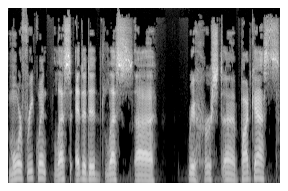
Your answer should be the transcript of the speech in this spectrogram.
more frequent, less edited, less uh, rehearsed uh, podcasts.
